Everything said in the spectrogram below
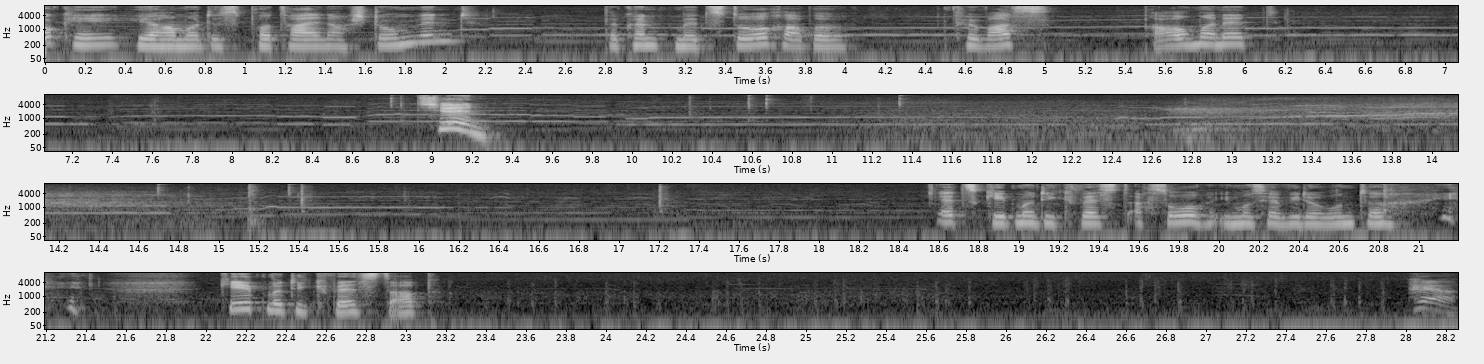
Okay, hier haben wir das Portal nach Sturmwind. Da könnten wir jetzt durch, aber für was? Brauchen wir nicht. Schön. Jetzt geben wir die Quest. Ach so, ich muss ja wieder runter. Geben wir die Quest ab. Herr,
